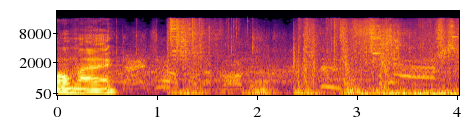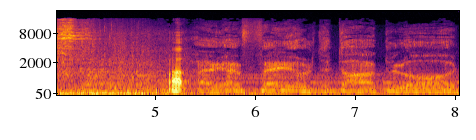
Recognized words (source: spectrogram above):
Oh my. Well, I have failed the Dark Lord,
